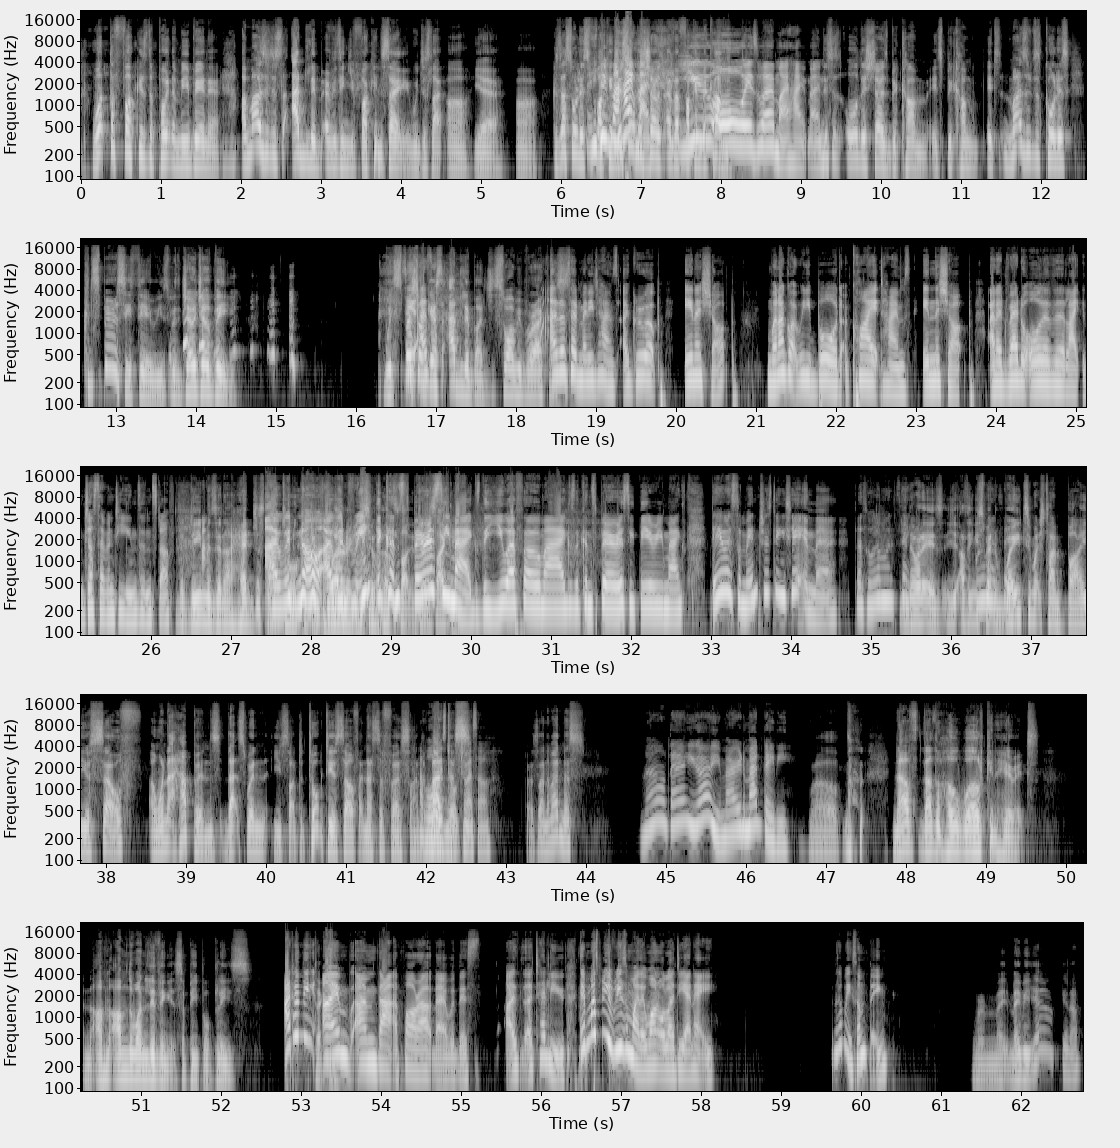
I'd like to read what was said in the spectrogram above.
what the fuck is the point of me being here? I might as well just ad lib everything you fucking say. We're just like, oh yeah, ah. oh, because that's all this fucking. This is all this show's ever fucking you become. always were my hype man. This is all this show's become. It's become. It's might as well just call this conspiracy theories with Jyojo B. With special as- guest ad libber Swami Barakas. As I said many times, I grew up in a shop. When I got really bored at quiet times in the shop, and I'd read all of the like just 17s and stuff, the demons in her head just. I would know. I would read the her- to her conspiracy mags, the UFO mags, the conspiracy theory mags. There was some interesting shit in there. That's what I'm gonna say. You know what it is? I think you spend way too much time by yourself, and when that happens, that's when you start to talk to yourself, and that's the first sign I've of always madness. talked to myself. First sign of madness. Well, there you go. You married a mad lady. Well, now now the whole world can hear it, and I'm I'm the one living it. So people, please. I don't think I'm I'm that far out there with this. I, I tell you, there must be a reason why they want all our DNA. There's gotta be something. Maybe yeah, you know,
